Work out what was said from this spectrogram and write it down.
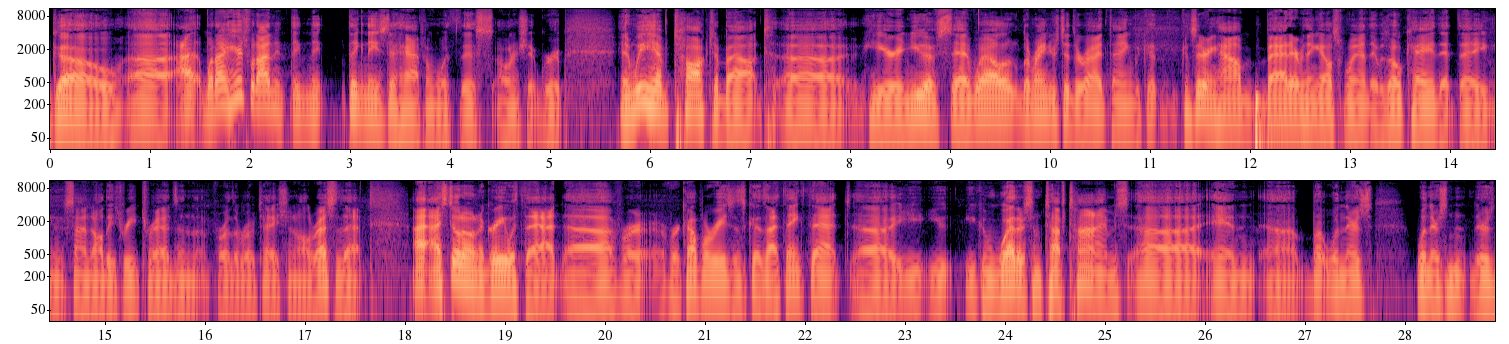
go. Uh, I what I here's what I think think needs to happen with this ownership group, and we have talked about uh, here, and you have said, well, the Rangers did the right thing because considering how bad everything else went, it was okay that they signed all these retreads and the, for the rotation and all the rest of that. I, I still don't agree with that uh, for for a couple of reasons because I think that uh, you, you you can weather some tough times, uh, and uh, but when there's when there's there's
